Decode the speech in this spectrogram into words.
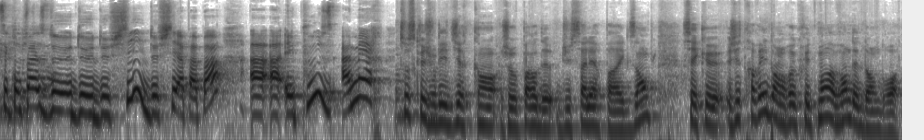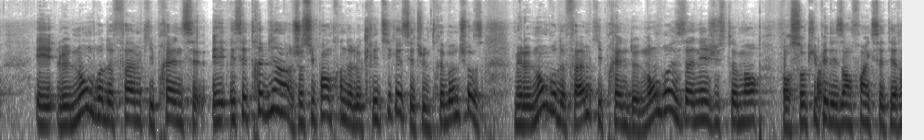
c'est qu'on passe de, de, de fille, de fille à papa, à, à épouse, à mère. Tout ce que je voulais dire quand je vous parle de- du salaire, par exemple, c'est que j'ai travaillé dans le recrutement avant d'être dans le droit. Et le nombre de femmes qui prennent, et c'est très bien, je ne suis pas en train de le critiquer, c'est une très bonne chose, mais le nombre de femmes qui prennent de nombreuses années justement pour s'occuper des enfants, etc.,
